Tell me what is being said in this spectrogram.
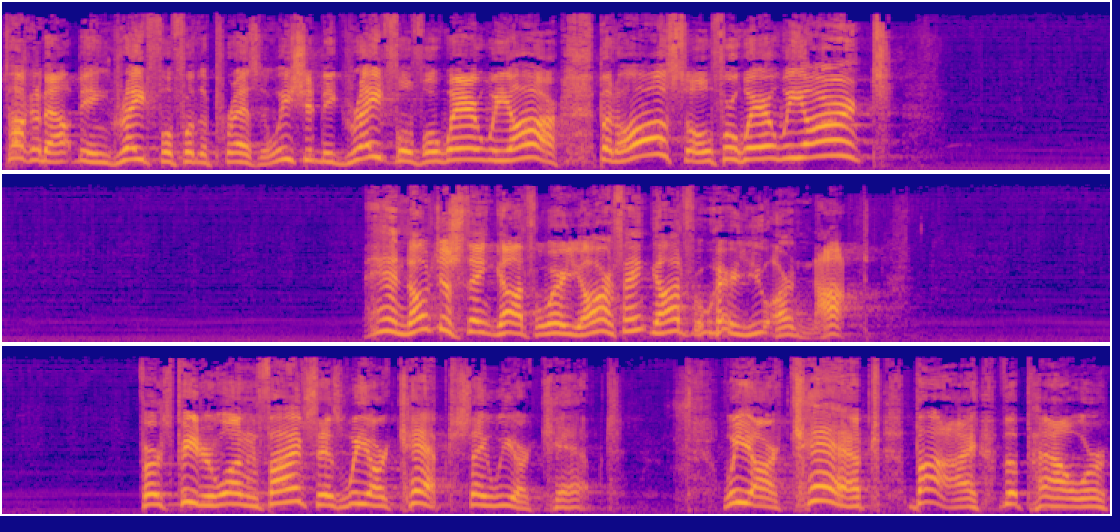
Talking about being grateful for the present. We should be grateful for where we are, but also for where we aren't. Man, don't just thank God for where you are, thank God for where you are not. 1 Peter 1 and 5 says, We are kept. Say, we are kept. We are kept by the power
